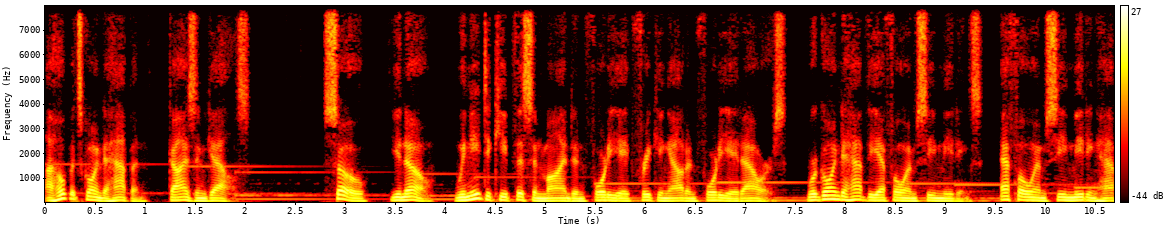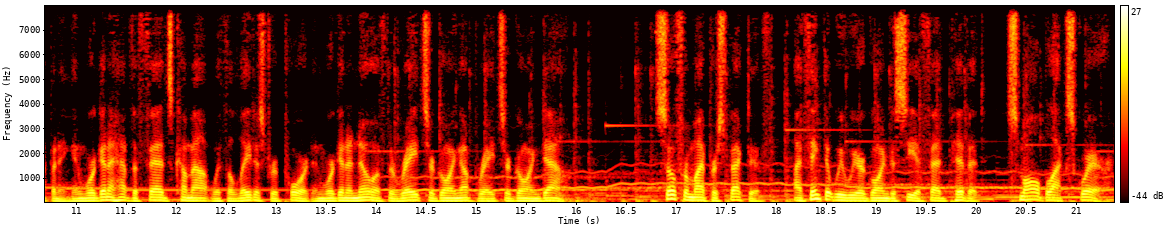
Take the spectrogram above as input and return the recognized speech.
I hope it's going to happen, guys and gals. So, you know, we need to keep this in mind in 48 freaking out in 48 hours. We're going to have the FOMC meetings, FOMC meeting happening and we're going to have the feds come out with the latest report and we're going to know if the rates are going up rates are going down. So from my perspective, I think that we, we are going to see a Fed pivot, small black square,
